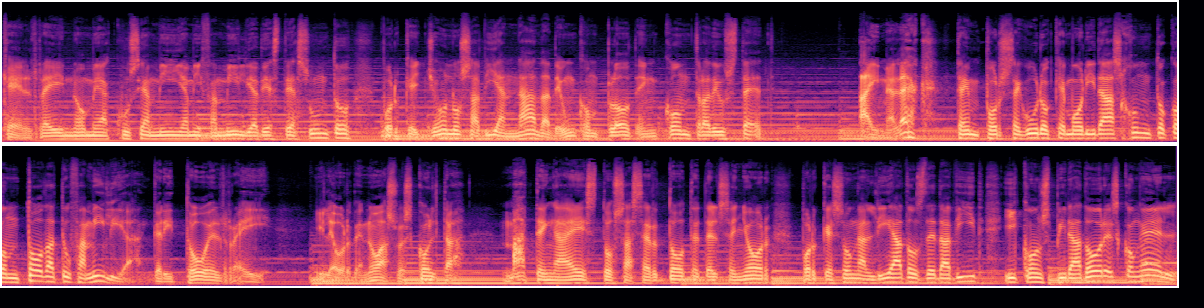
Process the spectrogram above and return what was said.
que el rey no me acuse a mí y a mi familia de este asunto, porque yo no sabía nada de un complot en contra de usted. Ahimelech, ten por seguro que morirás junto con toda tu familia, gritó el rey, y le ordenó a su escolta, Maten a estos sacerdotes del Señor, porque son aliados de David y conspiradores con él.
